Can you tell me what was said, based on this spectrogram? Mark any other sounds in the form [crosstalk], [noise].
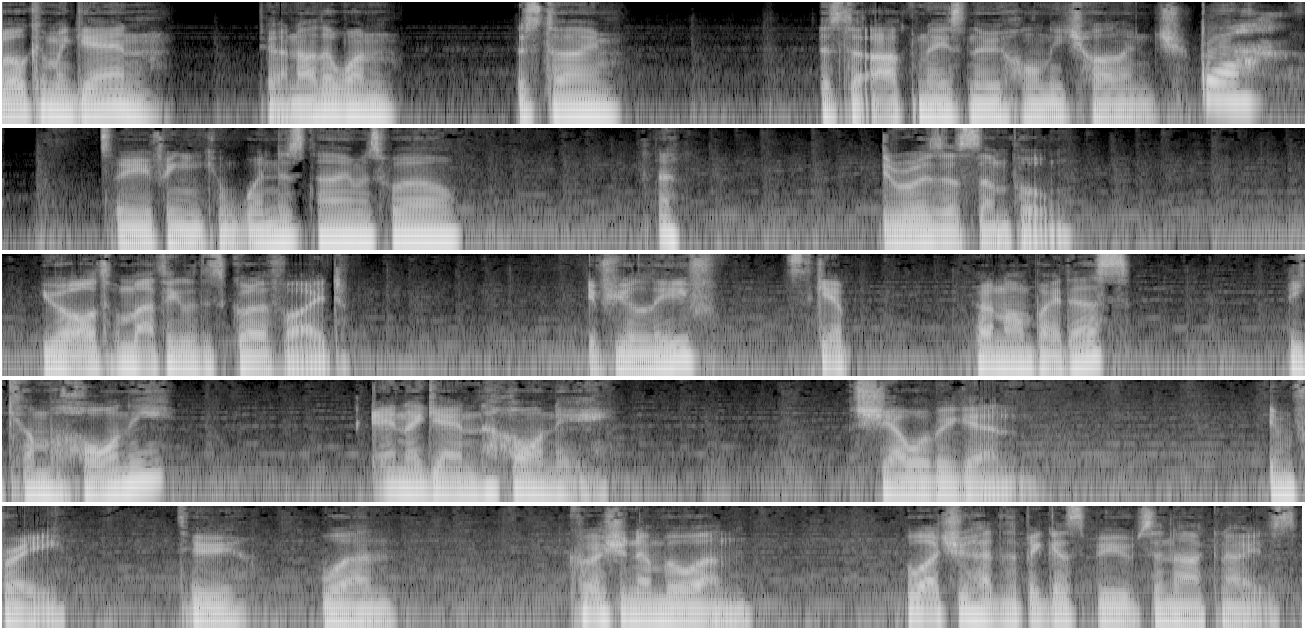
Welcome again to another one. This time, it's the Arknights new Honey Challenge. Bruh. So you think you can win this time as well? the rules are simple. You are automatically disqualified. If you leave, skip, turn on by this, become horny, and again horny. Shall we begin? In three, two, one. Question number one. Pikachu had the biggest boobs in Arknights.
